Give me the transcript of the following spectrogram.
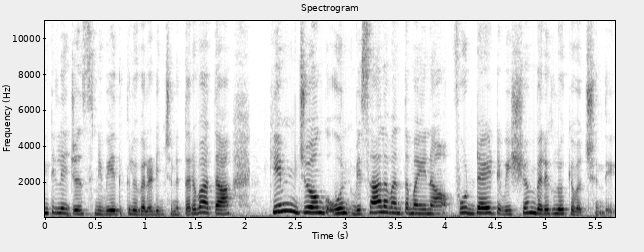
ఇంటెలిజెన్స్ నివేదికలు వెల్లడించిన తర్వాత కిమ్ జోంగ్ ఉన్ విశాలవంతమైన ఫుడ్ డైట్ విషయం వెలుగులోకి వచ్చింది.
